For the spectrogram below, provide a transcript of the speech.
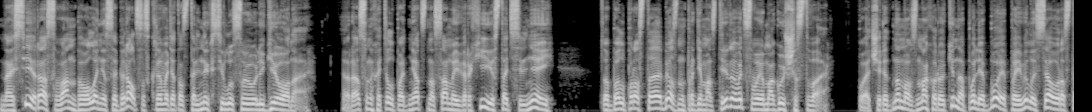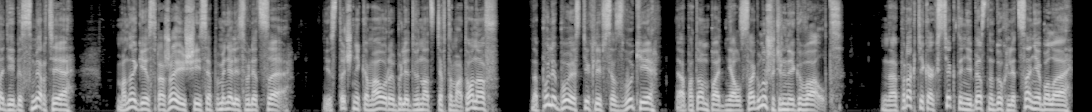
На сей раз Ван Буэлэ не собирался скрывать от остальных силу своего легиона. Раз он хотел подняться на самые верхи и стать сильней, то был просто обязан продемонстрировать свое могущество. По очередному взмаху руки на поле боя появилась аура стадии бессмертия — Многие сражающиеся поменялись в лице. Источником ауры были 12 автоматонов. На поле боя стихли все звуки, а потом поднялся оглушительный гвалт. На практиках секты Небесный Дух лица не было.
